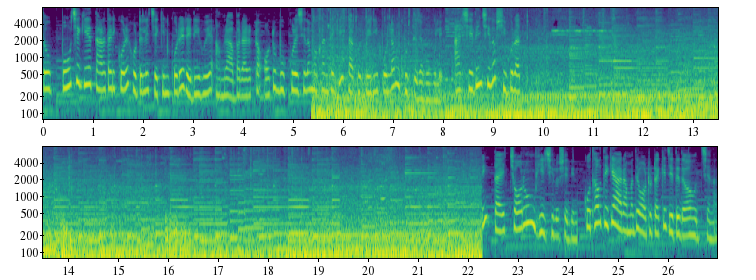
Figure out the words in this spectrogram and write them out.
তো পৌঁছে গিয়ে তাড়াতাড়ি করে হোটেলে চেক ইন করে রেডি হয়ে আমরা আবার আর একটা অটো বুক করেছিলাম ওখান থেকে। তারপর বেরিয়ে পড়লাম ঘুরতে যাব বলে। আর সেদিন ছিল শিবরাত্রি। তাই চরম ভিড় ছিল সেদিন। কোথাও থেকে আর আমাদের অটোটাকে যেতে দেওয়া হচ্ছে না।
